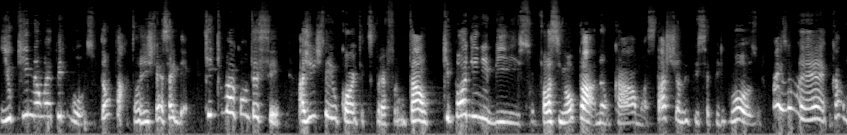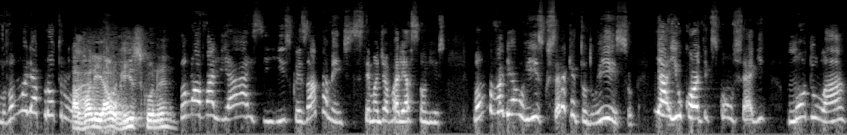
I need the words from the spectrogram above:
e o que não é perigoso. Então tá, então a gente tem essa ideia. O que, que vai acontecer? A gente tem o córtex pré-frontal que pode inibir isso. Fala assim, opa, não, calma, você está achando que isso é perigoso? Mas não é, calma, vamos olhar para o outro lado. Avaliar o risco, né? Vamos avaliar esse risco, exatamente, sistema de avaliação de risco. Vamos avaliar o risco. Será que é tudo isso? E aí o córtex consegue modular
